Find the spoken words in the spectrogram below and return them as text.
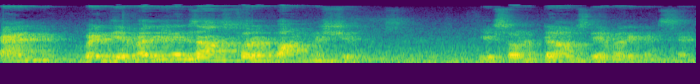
And when the Americans ask for a partnership, it's on terms the Americans set.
